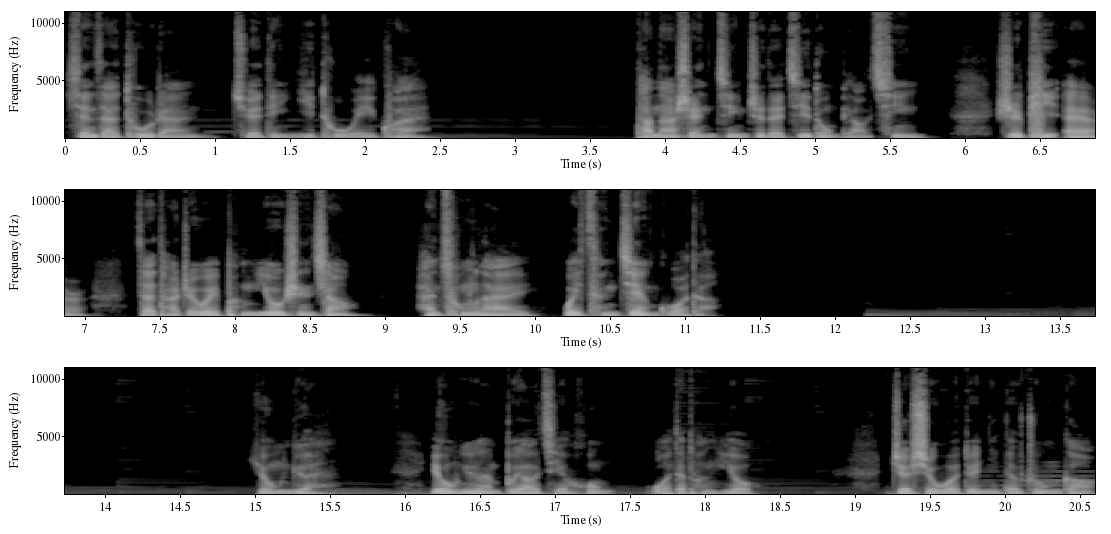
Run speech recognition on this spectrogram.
现在突然决定一吐为快。他那神经质的激动表情，是皮埃尔在他这位朋友身上还从来未曾见过的。永远，永远不要结婚，我的朋友，这是我对你的忠告。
